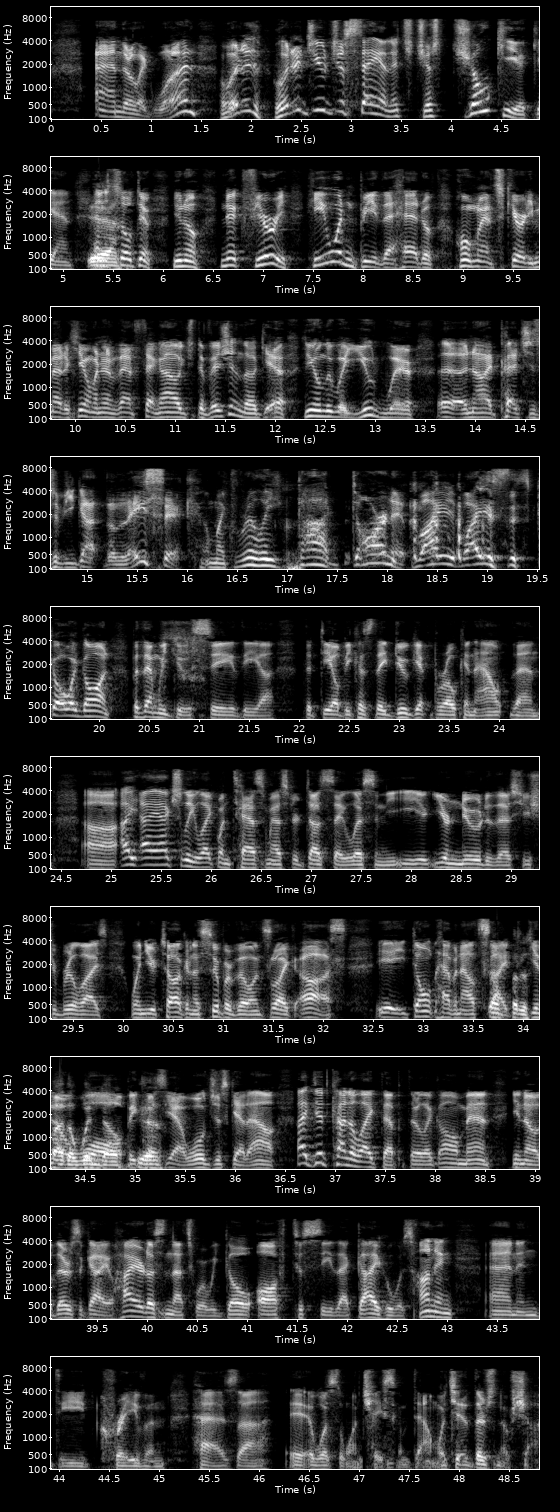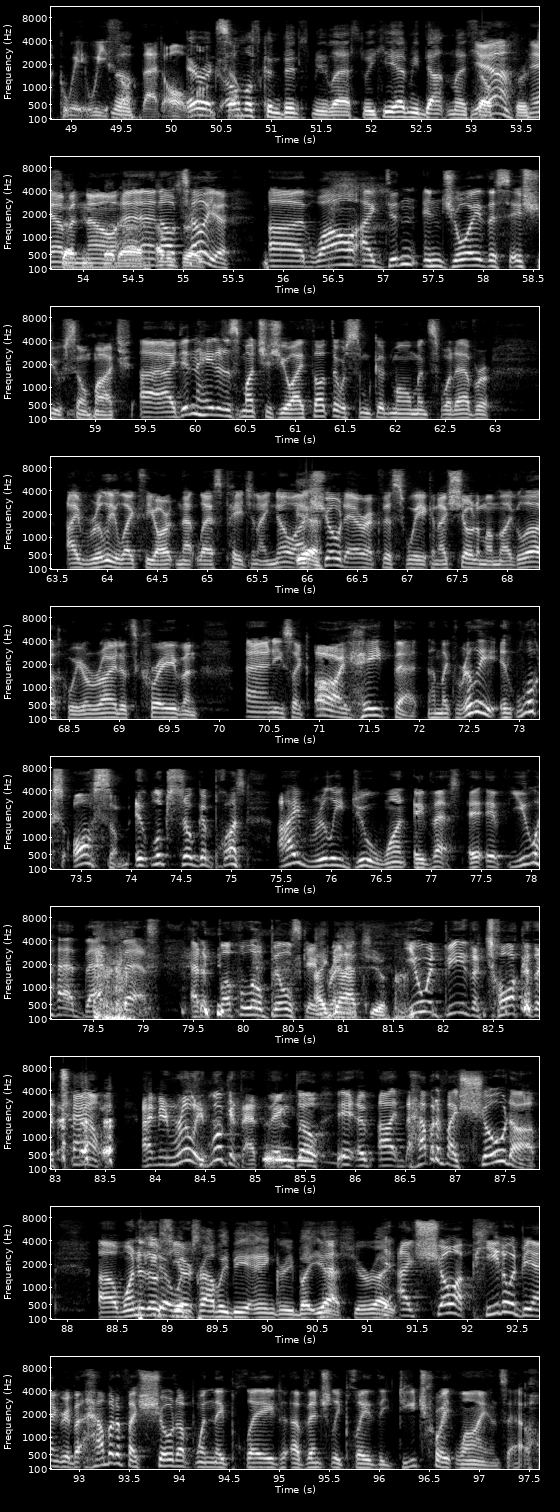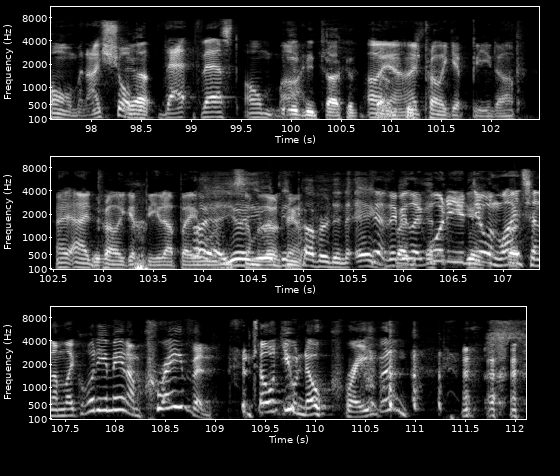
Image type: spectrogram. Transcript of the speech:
And they're like, "What? What did what did you just say?" And it's just jokey again. And it's so different. You know, Nick Fury, he wouldn't be the head of Homeland Security, Metahuman, and Advanced Technology Division. The yeah, the only way you'd wear uh, an eye patch is if you got the LASIK. I'm like, really? God darn it! Why why is this going on? But then we do see the uh, the deal because they do get broken out. Then uh, I I actually like when Taskmaster does say, "Listen, you, you're new to this. You should realize when you're talking to supervillains like us, you don't have an outside you know wall because yeah, we'll just get out. I did kind of like that, but they're like, oh man, you know, there's a guy who hired us, and that's where we go off to see that guy who was hunting, and indeed, Kraven has uh, it, was the one chasing him down, which uh, there's no shock. We we No. thought that all. Eric along, so. almost convinced me last week. He had me doubting myself. Yeah, for a yeah, second, but no, uh, and I'll was tell you. Uh, while I didn't enjoy this issue so much, uh, I didn't hate it as much as you. I thought there was some good moments, whatever. I really liked the art in that last page, and I know I showed Eric this week, and I showed him. I'm like, look, we're right. It's Kraven. And he's like, oh, I hate that. I'm like, really? It looks awesome. It looks so good. Plus, I really do want a vest. If you had that vest at a Buffalo Bills game, I Branden, got you. you would be the talk of the town. I mean, really, look at that thing, though. It, uh, how about if I showed up uh, one of those would years? probably be angry, but yes, you're right. Yeah, I'd show up. Peter would be angry, but how about if I showed up when they played, eventually played the Detroit Lions at home, and I show up Yeah. with that vest? Oh my! You'd be talking. oh yeah, I'd probably get beat up. I, I'd probably get beat up by Oh yeah, you, some you of would those be things. covered in eggs. Yeah, they'd be like, "What are you doing, but- Lineston?" I'm like, "What do you mean? I'm Kraven. Don't you know Kraven?"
